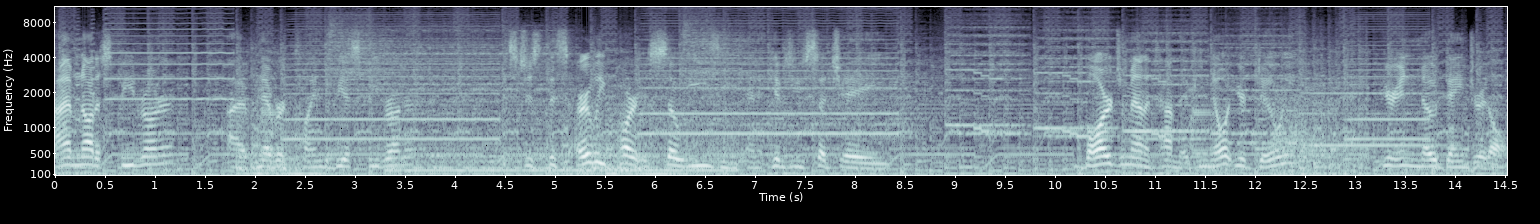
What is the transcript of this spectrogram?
I am not a speedrunner. I've never claimed to be a speedrunner. It's just this early part is so easy and it gives you such a large amount of time that if you know what you're doing, you're in no danger at all.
